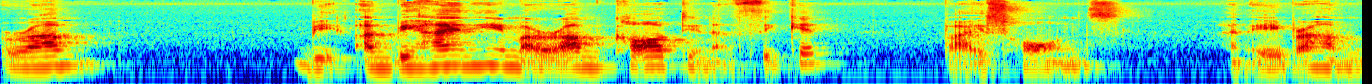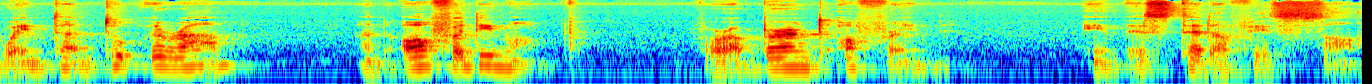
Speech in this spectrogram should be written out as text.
ram, be, and behind him a ram caught in a thicket by his horns. And Abraham went and took the ram and offered him up for a burnt offering in the stead of his son.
